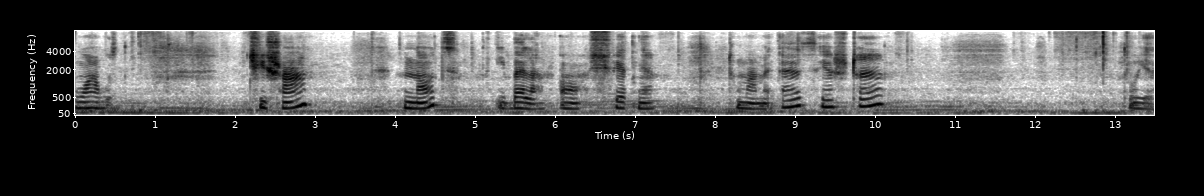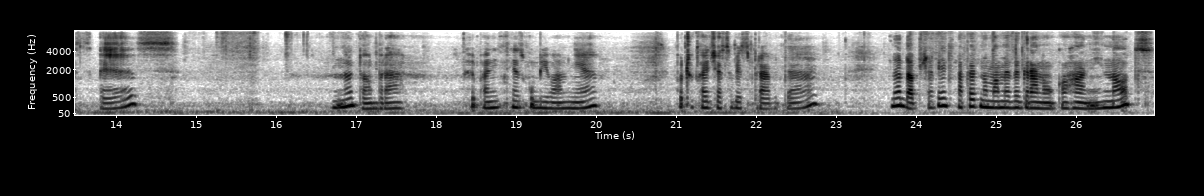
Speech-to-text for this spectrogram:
Wow. Cisza, noc i Bela. O, świetnie. Tu mamy S jeszcze. Tu jest S. No dobra. Chyba nic nie zgubiłam, nie? Poczekajcie, ja sobie sprawdzę. No dobrze, więc na pewno mamy wygraną, kochani. Noc,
